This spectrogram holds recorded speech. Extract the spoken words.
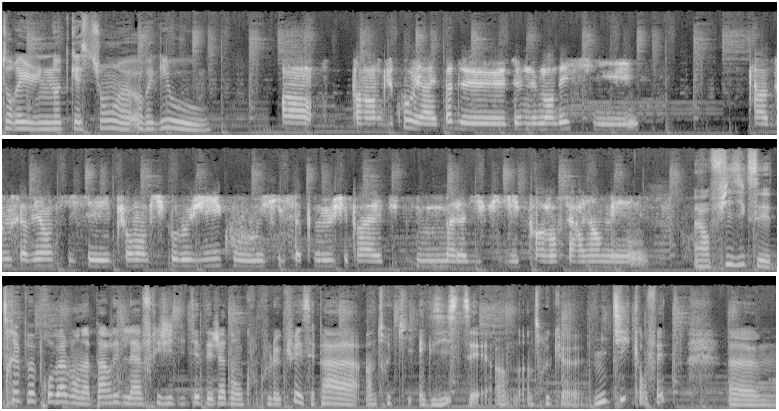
tu aurais une autre question, Aurélie, ou? Du coup, j'arrête pas de, de me demander si. D'où ça vient, si c'est purement psychologique ou si ça peut, je sais pas, être une maladie physique. Enfin, j'en sais rien, mais Alors physique, c'est très peu probable. On a parlé de la frigidité déjà dans Coucou le cul et c'est pas un truc qui existe, c'est un, un truc euh, mythique en fait. Euh,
